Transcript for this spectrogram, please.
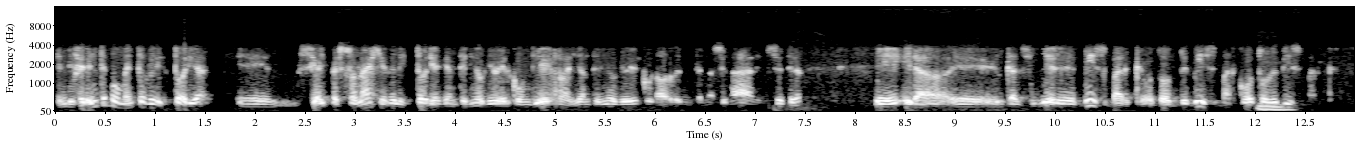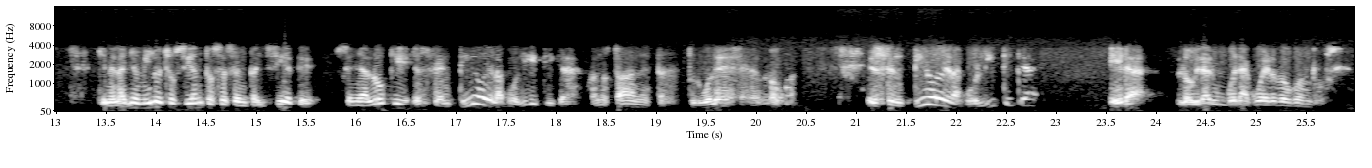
en diferentes momentos de la historia, eh, si hay personajes de la historia que han tenido que ver con guerra y han tenido que ver con orden internacional, etcétera, eh, era eh, el canciller Bismarck, Otto de Bismarck, Otto de. Bismarck, que en el año 1867 señaló que el sentido de la política, cuando estaban estas turbulencias en Europa, el sentido de la política era lograr un buen acuerdo con Rusia,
